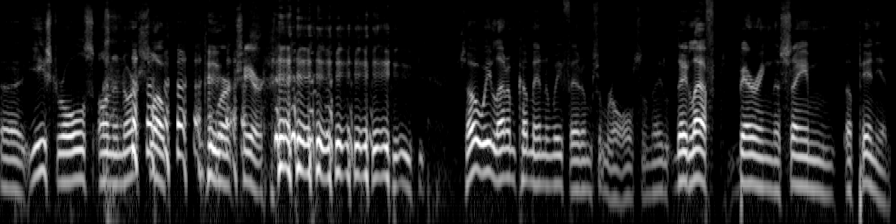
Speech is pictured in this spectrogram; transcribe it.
uh, yeast rolls on the North Slope. Works here." so we let them come in and we fed them some rolls, and they they left bearing the same opinion.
